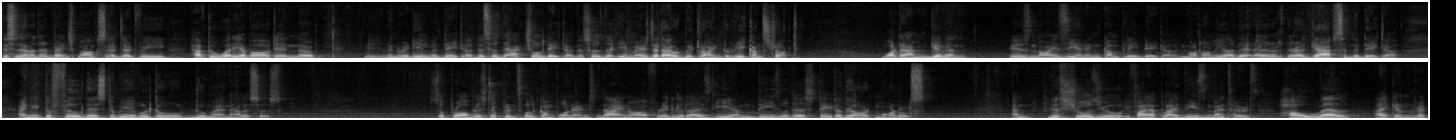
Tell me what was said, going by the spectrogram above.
This is another benchmark set that we have to worry about in uh, when we deal with data. This is the actual data. This is the image that I would be trying to reconstruct. What I'm given is noisy and incomplete data. Not only are there errors, there are gaps in the data. I need to fill this to be able to do my analysis. So probabilistic principal components, DINEOF, regularized EM, these were the state-of-the-art models. And this shows you, if I apply these methods, how well I can,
